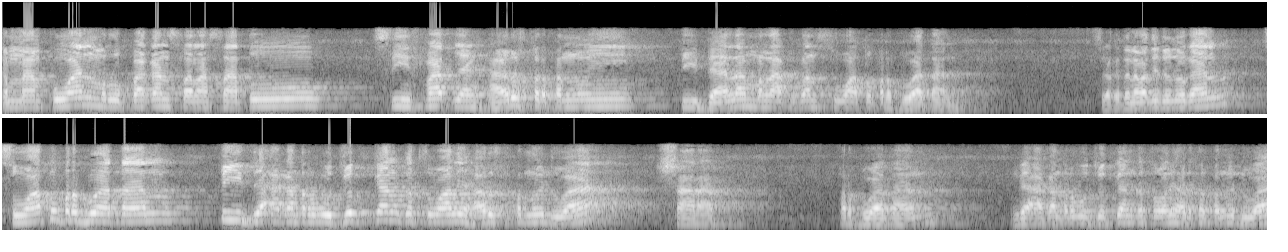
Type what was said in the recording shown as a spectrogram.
kemampuan merupakan salah satu sifat yang harus terpenuhi di dalam melakukan suatu perbuatan. Sudah kita lewati dulu kan? Suatu perbuatan tidak akan terwujudkan kecuali harus terpenuhi dua syarat. Perbuatan enggak akan terwujudkan kecuali harus terpenuhi dua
